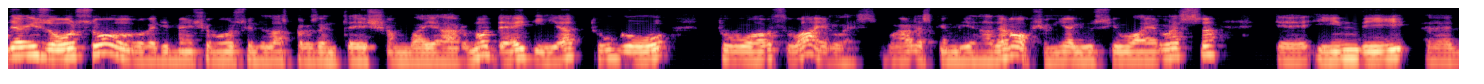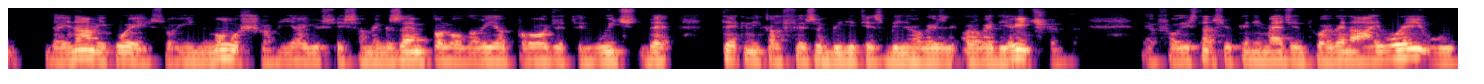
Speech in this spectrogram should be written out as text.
there is also, already mentioned also in the last presentation by Arno, the idea to go towards wireless. Wireless can be another option. Here you see wireless uh, in the uh, dynamic way, so in motion. Here you see some example of a real project in which the technical feasibility has been already, already reached. Uh, for instance, you can imagine to have an highway with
